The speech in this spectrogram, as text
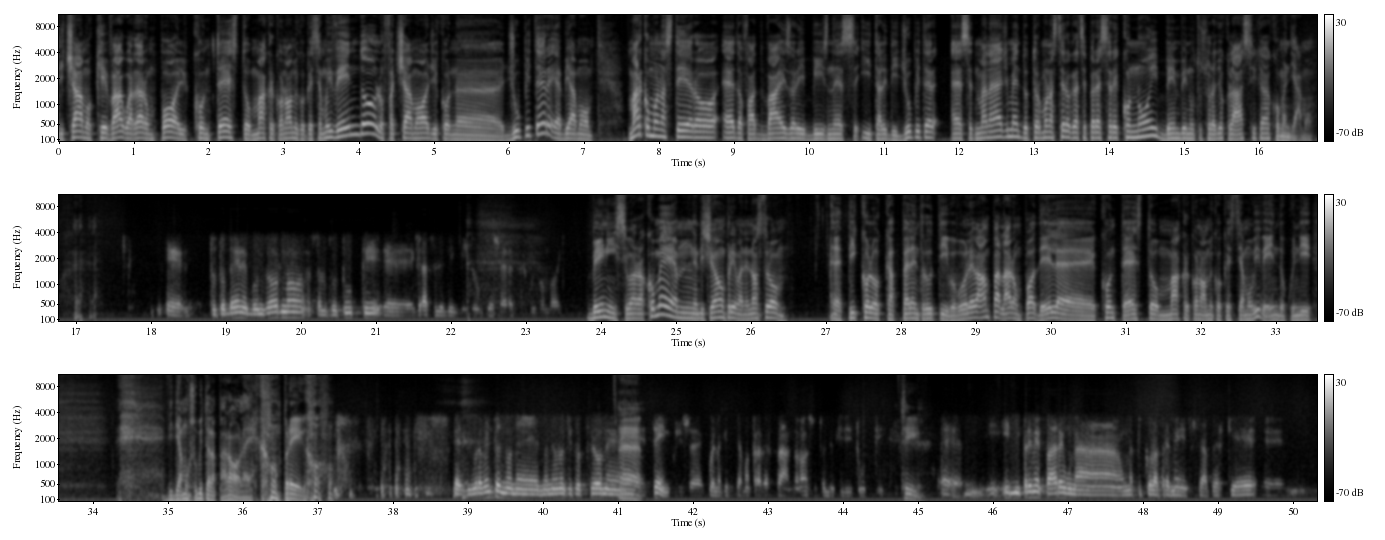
diciamo che va a guardare un po' il contesto macroeconomico che stiamo vivendo, lo facciamo oggi con uh, Jupiter e abbiamo Marco Monastero, Head of Advisory Business Italy di Jupiter Asset Management. Dottor Monastero, grazie per essere con noi, benvenuto su Radio Classica, come andiamo? eh, tutto bene, buongiorno, saluto tutti e grazie dell'invito, un piacere essere qui con voi. Benissimo, allora come mm, dicevamo prima nel nostro eh, piccolo cappello introduttivo, volevamo parlare un po' del eh, contesto macroeconomico che stiamo vivendo, quindi eh, vi diamo subito la parola, ecco, prego. Beh, sicuramente non è, non è, una situazione eh. semplice quella che stiamo attraversando no? sotto gli occhi di tutti. Sì. Eh, e, e, mi preme fare una, una piccola premessa perché eh,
